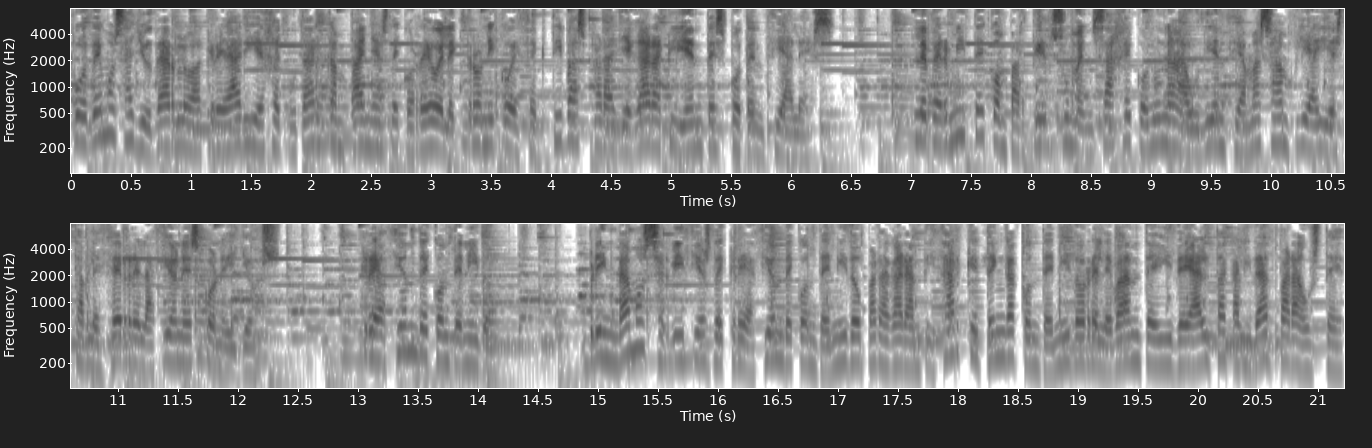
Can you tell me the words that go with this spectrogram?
podemos ayudarlo a crear y ejecutar campañas de correo electrónico efectivas para llegar a clientes potenciales. Le permite compartir su mensaje con una audiencia más amplia y establecer relaciones con ellos. Creación de contenido. Brindamos servicios de creación de contenido para garantizar que tenga contenido relevante y de alta calidad para usted.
